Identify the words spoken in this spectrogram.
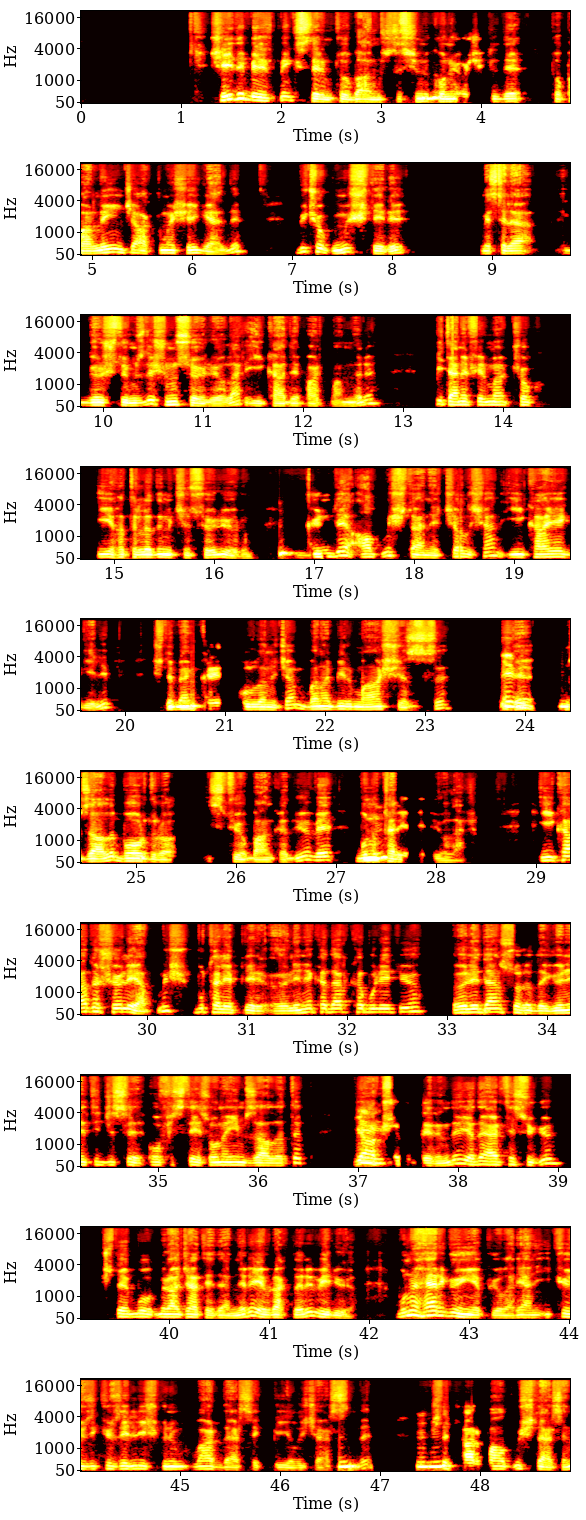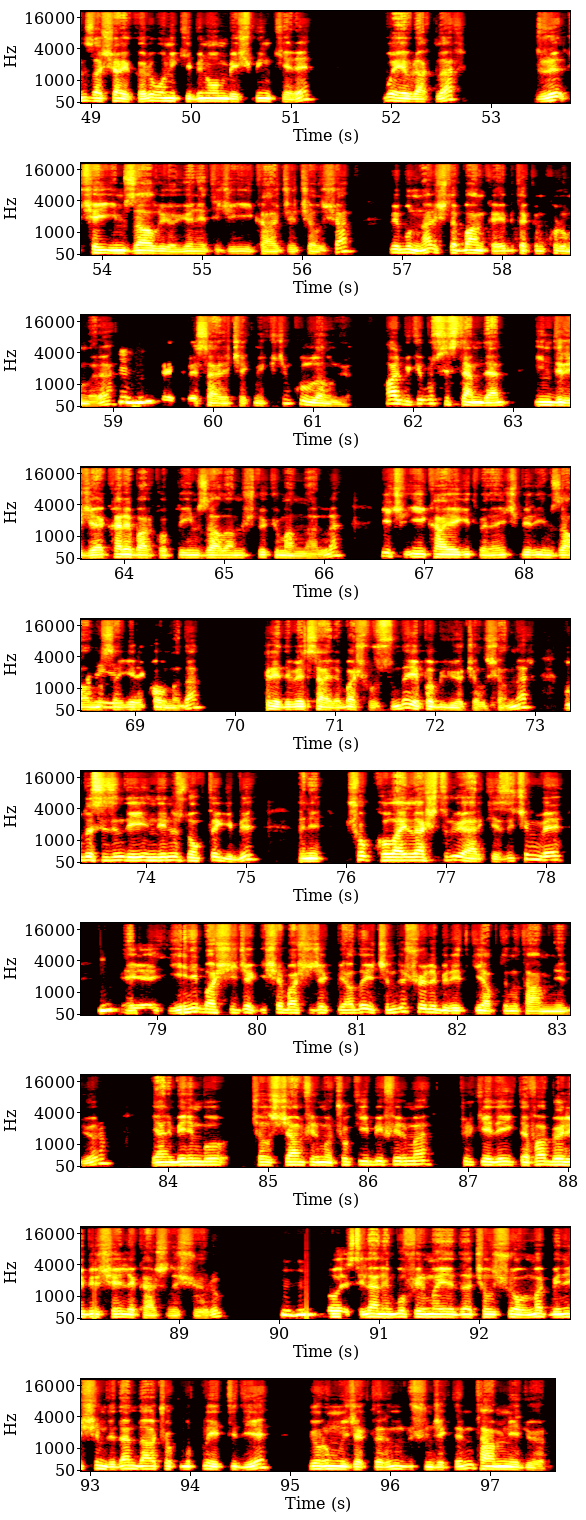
Şeyi de belirtmek isterim Tuğba Hanım. Siz şimdi Hı konuyu o şekilde toparlayınca aklıma şey geldi. Birçok müşteri mesela görüştüğümüzde şunu söylüyorlar İK departmanları. Bir tane firma çok iyi hatırladığım için söylüyorum. Günde 60 tane çalışan İK'ya gelip işte ben kredi kullanacağım bana bir maaş yazısı Evet. imzalı bordro istiyor banka diyor ve bunu hı. talep ediyorlar. İK da şöyle yapmış. Bu talepleri öğlene kadar kabul ediyor. Öğleden sonra da yöneticisi ofisteyse ona imzalatıp ya Evet. akşam üzerinde ya da ertesi gün işte bu müracaat edenlere evrakları veriyor. Bunu her gün yapıyorlar. Yani 200-250 iş günü var dersek bir yıl içerisinde. Hı hı. İşte çarpı 60 derseniz aşağı yukarı 12 bin 15 bin kere bu evraklar şey imzalıyor yönetici, İK'cı çalışan ve bunlar işte bankaya bir takım kurumlara Hı hı. kredi vesaire çekmek için kullanılıyor. Halbuki bu sistemden indireceği kare barkodlu imzalanmış dokümanlarla hiç İK'ya gitmeden, hiçbir imza almasına gerek olmadan kredi vesaire başvurusunu da yapabiliyor çalışanlar. Bu da sizin değindiğiniz nokta gibi hani çok kolaylaştırıyor herkes için ve e, yeni başlayacak, işe başlayacak bir aday için de şöyle bir etki yaptığını tahmin ediyorum. Yani benim bu çalışacağım firma çok iyi bir firma. Türkiye'de ilk defa böyle bir şeyle karşılaşıyorum. Hı hı. Dolayısıyla hani bu firmaya da çalışıyor olmak beni şimdiden daha çok mutlu etti diye yorumlayacaklarını, düşüneceklerini tahmin ediyorum.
